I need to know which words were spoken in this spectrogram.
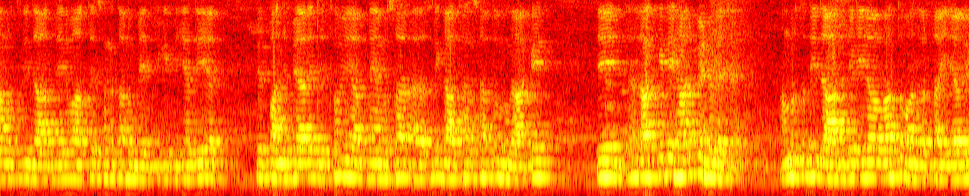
ਅੰਮ੍ਰਿਤ ਦੀ ਦਾਤ ਦੇਣ ਵਾਸਤੇ ਸੰਗਤਾਂ ਨੂੰ ਬੇਨਤੀ ਕੀਤੀ ਜਾਂਦੀ ਹੈ ਕਿ ਪੰਜ ਪਿਆਰੇ ਜਿੱਥੋਂ ਵੀ ਆਪਣੇ ਅੰਮ੍ਰਿਤਸਰ ਸ੍ਰੀ ਅਕਾਲ ਤਖ਼ਤ ਸਾਹਿਬ ਤੋਂ ਮੰਗਾ ਕੇ ਤੇ ਇਲਾਕੇ ਦੇ ਹਰ ਪਿੰਡ ਵਿੱਚ ਅੰਮ੍ਰਿਤ ਦੀ ਦਾਤ ਜਿਹੜੀ ਆ ਵੱਧ ਤੋਂ ਵੱਧ ਵਰਤਾਈ ਜਾਵੇ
